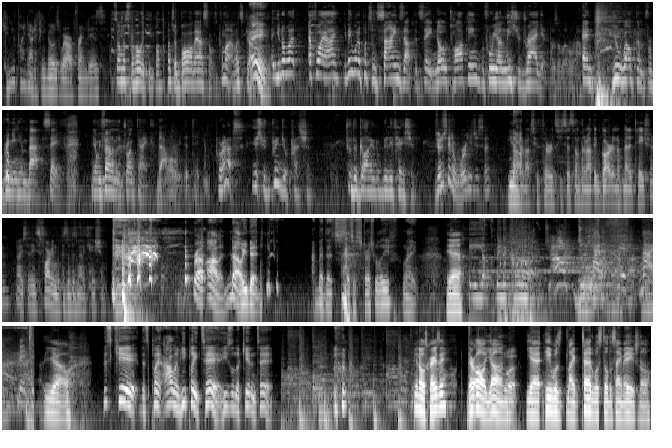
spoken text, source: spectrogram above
Can you find out if he knows where our friend is? So much for holy people. Bunch of bald assholes. Come on, let's go. Dang. Hey, you know what? FYI, you may want to put some signs up that say no talking before you unleash your dragon. That was a little rough. And you're welcome for bringing him back safe. You know, we found him in a drunk tank. Yeah, well, we did take him. Perhaps you should bring your question to the guardian of meditation. Did you understand a word he just said? Yeah, I No. got about two thirds. He said something about the garden of meditation. No, he said he's farting because of his medication. Bro, Alan, no, he didn't. I bet that's such a stress relief. Like, Yeah. Up in the club. We had a sick night, bitch. Yo. this kid that's playing Alan, he played Ted. He's on the kid in Ted. You know what's crazy? They're all young. What? Yet he was like Ted was still the same age though.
